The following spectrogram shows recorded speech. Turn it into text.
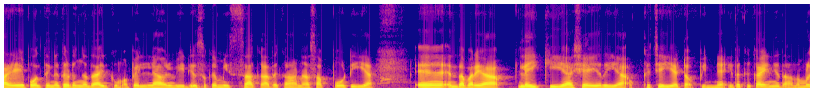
പഴയ പോലെ തന്നെ തുടങ്ങുന്നതായിരിക്കും. അപ്പോൾ എല്ലാവരും വീഡിയോസൊക്കെ മിസ്സാക്കാതെ കാണുക സപ്പോർട്ട് ചെയ്യുക. എന്താ പറയുക ലൈക്ക് ചെയ്യുക ഷെയർ ചെയ്യുക ഒക്കെ ചെയ്യട്ടോ പിന്നെ ഇതൊക്കെ കഴിഞ്ഞതാ നമ്മൾ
